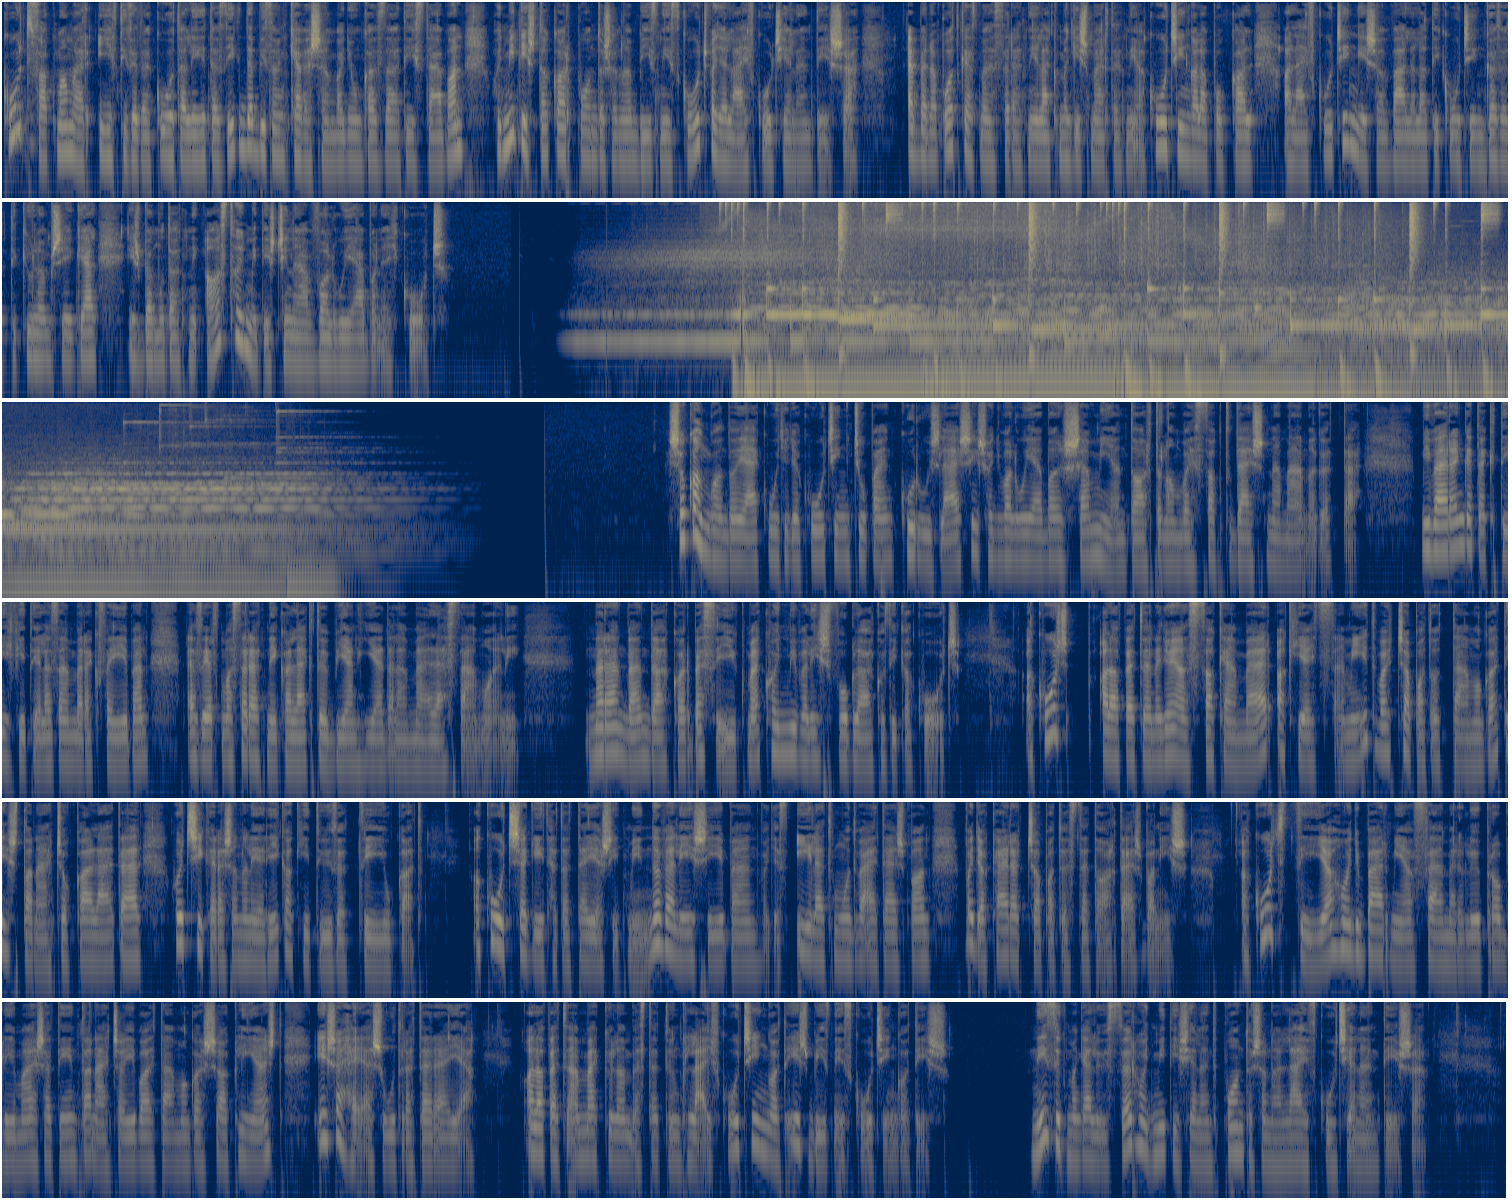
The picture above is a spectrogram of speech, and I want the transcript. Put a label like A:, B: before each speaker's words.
A: coach szakma már évtizedek óta létezik, de bizony kevesen vagyunk azzal tisztában, hogy mit is takar pontosan a business coach vagy a life coach jelentése. Ebben a podcastben szeretnélek megismertetni a coaching alapokkal, a life coaching és a vállalati coaching közötti különbséggel, és bemutatni azt, hogy mit is csinál valójában egy coach. Sokan gondolják úgy, hogy a coaching csupán kuruzslás, és hogy valójában semmilyen tartalom vagy szaktudás nem áll mögötte. Mivel rengeteg tévhit él az emberek fejében, ezért ma szeretnék a legtöbb ilyen hiedelemmel leszámolni. Na rendben, de akkor beszéljük meg, hogy mivel is foglalkozik a coach. A coach alapvetően egy olyan szakember, aki egy szemét vagy csapatot támogat és tanácsokkal lát el, hogy sikeresen elérjék a kitűzött céljukat. A kód segíthet a teljesítmény növelésében, vagy az életmódváltásban, vagy akár a csapat összetartásban is. A coach célja, hogy bármilyen felmerülő probléma esetén tanácsaival támogassa a klienst, és a helyes útra terelje. Alapvetően megkülönböztetünk life coachingot és business coachingot is. Nézzük meg először, hogy mit is jelent pontosan a life coach jelentése.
